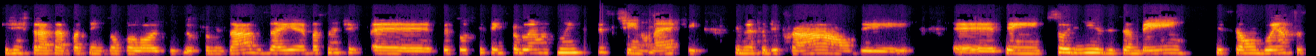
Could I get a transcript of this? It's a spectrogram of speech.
que a gente trata pacientes oncológicos eufemizados, aí é bastante é, pessoas que têm problemas no intestino, né, que tem doença de Crohn, de, é, tem psoríase também, que são doenças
